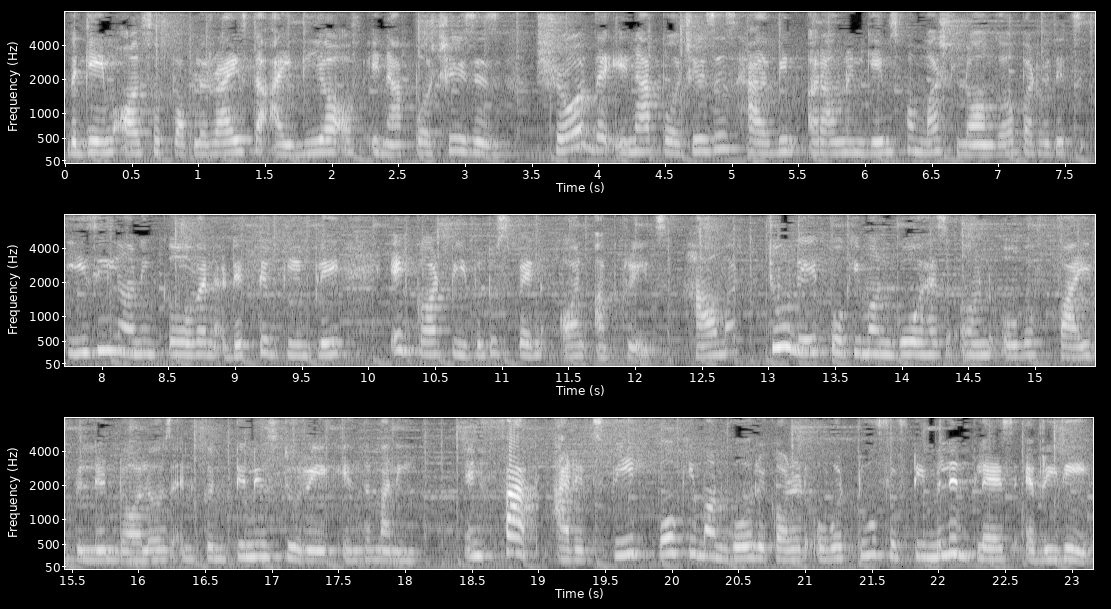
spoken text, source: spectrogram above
The game also popularized the idea of in app purchases, Sure, the in app purchases have been around in games for much longer, but with its easy learning curve and addictive gameplay, it got people to spend on upgrades. How much? To date, Pokemon Go has earned over $5 billion and continues to rake in the money. In fact, at its peak, Pokemon Go recorded over 250 million players every day.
